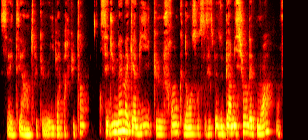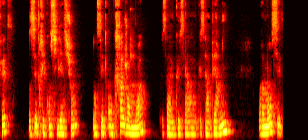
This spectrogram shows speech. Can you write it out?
ça a été un truc euh, hyper percutant. C'est du même acabit que Franck dans cette espèce de permission d'être moi, en fait, dans cette réconciliation, dans cet ancrage en moi que ça, que ça, que ça a permis. Vraiment, c'est,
